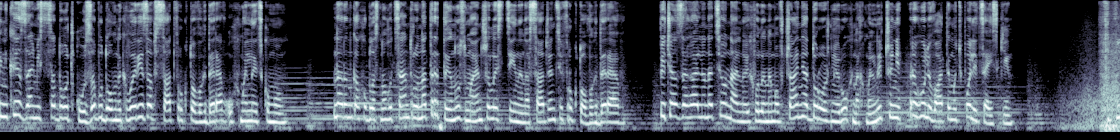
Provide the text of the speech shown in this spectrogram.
Пеньки замість садочку забудовник вирізав сад фруктових дерев у Хмельницькому. На ринках обласного центру на третину зменшились ціни на саджанці фруктових дерев. Під час загальнонаціональної хвилини мовчання дорожній рух на Хмельниччині регулюватимуть поліцейські.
